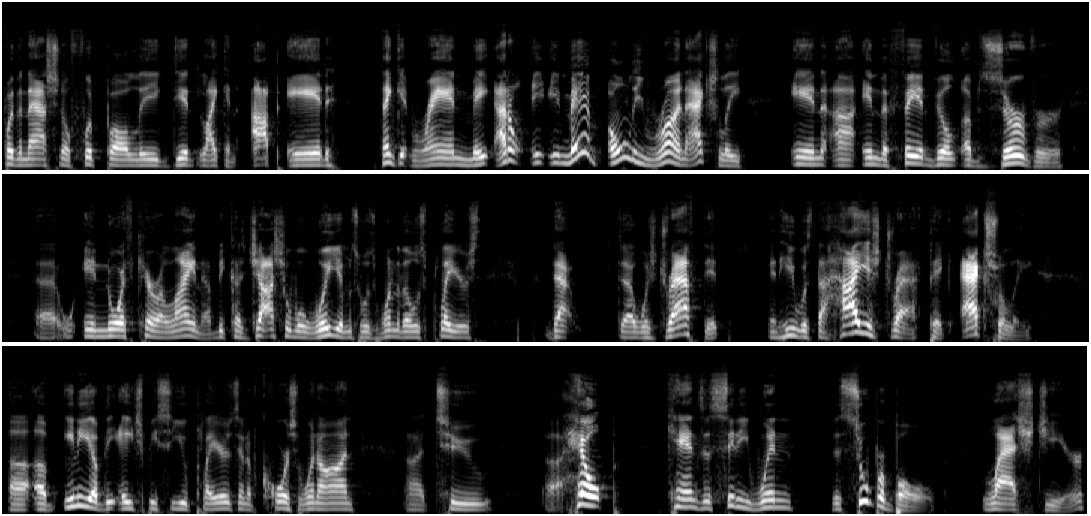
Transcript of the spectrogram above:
for the National Football League, did like an op-ed. I think it ran. May I don't. It, may have only run actually in uh, in the Fayetteville Observer uh, in North Carolina because Joshua Williams was one of those players that uh, was drafted, and he was the highest draft pick actually uh, of any of the HBCU players, and of course went on uh, to uh, help Kansas City win the Super Bowl last year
